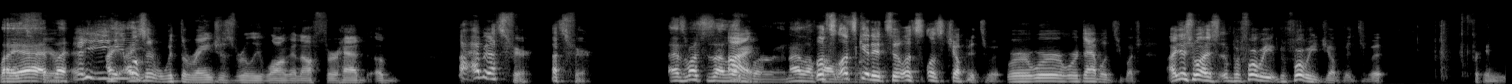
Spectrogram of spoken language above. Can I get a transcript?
Like, uh, like he he I- wasn't with the Rangers really long enough or had a. I mean, that's fair. That's fair. as much as I love right. And I love. let's let's Bure. get into let's let's jump into it. We're we're we're dabbling too much. I just was before we before we jump into it, freaking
